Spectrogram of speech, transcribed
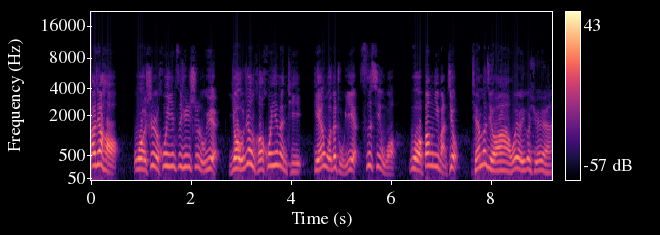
大家好，我是婚姻咨询师卢月。有任何婚姻问题，点我的主页私信我，我帮你挽救。前不久啊，我有一个学员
